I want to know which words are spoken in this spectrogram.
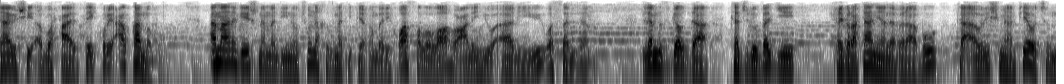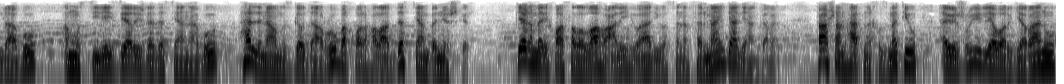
ناویشی ئەبوو حارثەی کوڕی عەلقەمە بوو ئەمانە گەیشتە مەدینە و چوونە خزمەتی پێغەمبەری خوا صلی الله علیه و آله وسلم لە مزگەوتدا کە جلوبەرگی حیبڕەکانیان لەبەرابوو تا ئەوریشمیان پێوە چنرابوو، ئە موستیلەی زێڕیش لە دەستیانا بوو، هەر لە ناو مزگەوتدا ڕوو بە خۆرهەڵات دەستیان بە نوێژ کرد. پێغەمبەری خوا صلی اللە علیه و آله و سلم فەرمانی دا لیان گەڕێن. پاشان هاتنە خزمەتی و ئەویش ڕووی لێ وەڕگێڕان و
